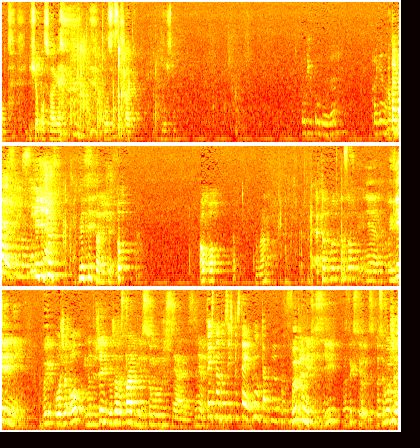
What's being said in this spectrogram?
Вот. Еще полшага. Получился шаг. Отлично. Руки круглые, да? Колено. Да. Да, И чуть-чуть. Сместись так, чуть-чуть. Стоп. Оп, оп. Ага. Это будет концовка не уверенней. Вы уже оп, и на движении уже расслабились, все, мы уже снялись. Нет. То есть надо вот здесь поставить, ну так. ну, Выпрямитесь и зафиксируйтесь. То есть вы уже,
